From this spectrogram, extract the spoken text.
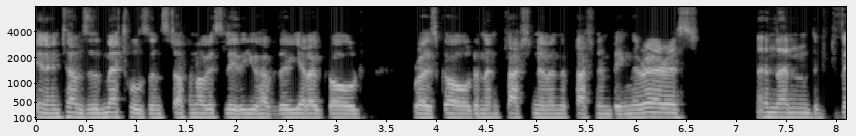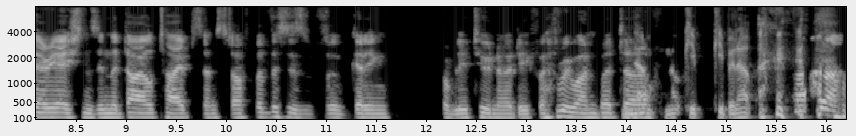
you know, in terms of the metals and stuff. And obviously you have the yellow gold, rose gold, and then platinum, and the platinum being the rarest and then the variations in the dial types and stuff. But this is sort of getting probably too nerdy for everyone. But uh, no, no, keep keep it up. uh,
